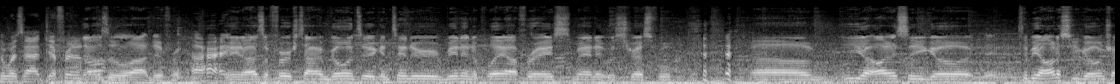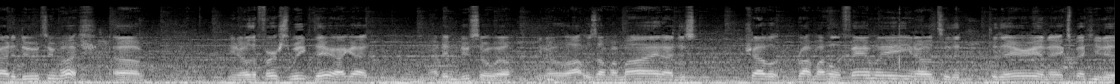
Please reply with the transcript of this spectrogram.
So was that different? That all? was a lot different. All right. You know, that was the first time going to a contender, being in a playoff race. Man, it was stressful. um, you honestly, you go. To be honest, you go and try to do too much. Um, you know, the first week there, I got, I didn't do so well. You know, a lot was on my mind. I just traveled, brought my whole family, you know, to the to the area, and they expect you to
